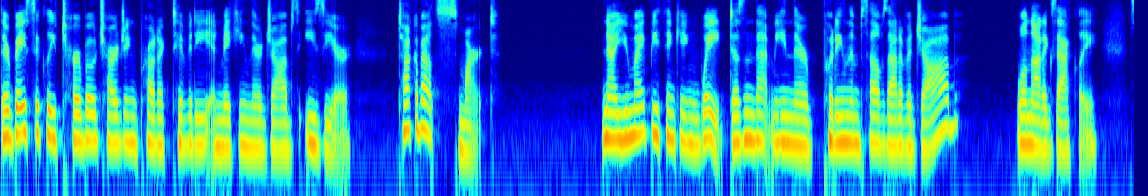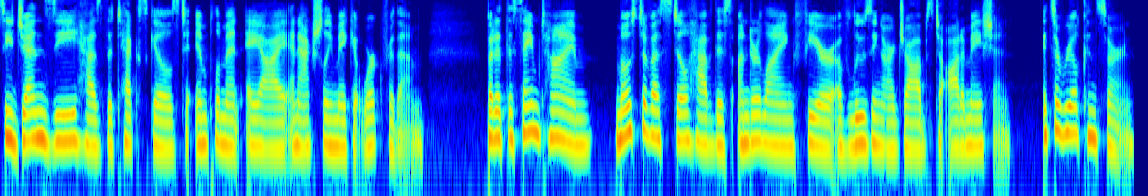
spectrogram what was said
They're basically turbocharging productivity and making their jobs easier. Talk about smart. Now, you might be thinking, wait, doesn't that mean they're putting themselves out of a job? Well, not exactly. See, Gen Z has the tech skills to implement AI and actually make it work for them. But at the same time, most of us still have this underlying fear of losing our jobs to automation. It's a real concern.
